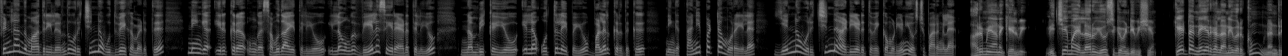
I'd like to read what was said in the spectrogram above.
ஃபின்லாந்து மாதிரியில இருந்து ஒரு சின்ன உத்வேகம் எடுத்து நீங்க இருக்கிற உங்க சமுதாயத்திலேயோ இல்ல உங்க வேலை செய்யற இடத்துலயோ நம்பிக்கையோ இல்ல ஒத்துழைப்பையோ வளர்க்கறதுக்கு நீங்க தனிப்பட்ட முறையில என்ன ஒரு சின்ன அடி எடுத்து வைக்க முடியும்னு யோசிச்சு பாருங்களேன். அருமையான கேள்வி. நிச்சயமா எல்லாரும் யோசிக்க வேண்டிய விஷயம். கேட்ட நேயர்கள் அனைவருக்கும் நன்றி.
